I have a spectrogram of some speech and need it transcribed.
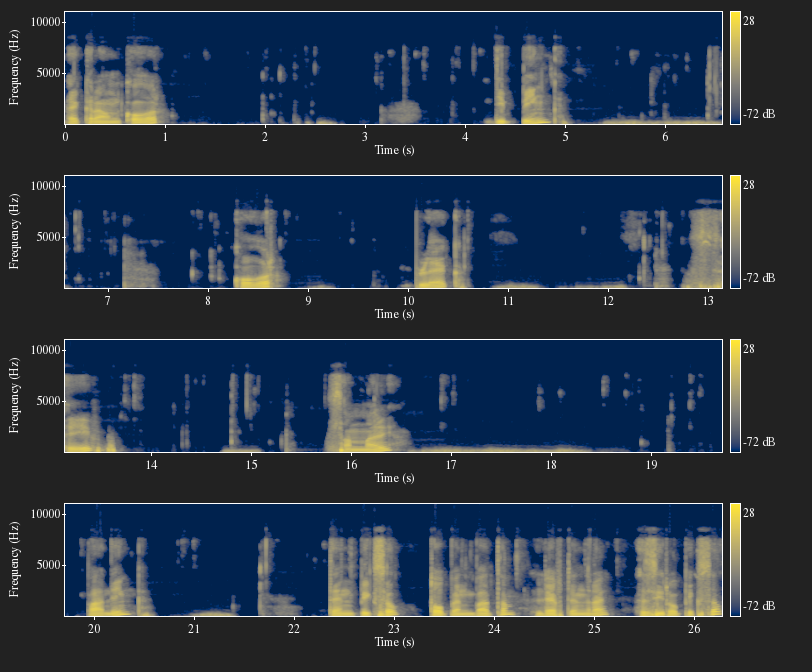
Background color. Deep pink. Color. Black. Save. Summary padding 10 pixel top and bottom left and right 0 pixel.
